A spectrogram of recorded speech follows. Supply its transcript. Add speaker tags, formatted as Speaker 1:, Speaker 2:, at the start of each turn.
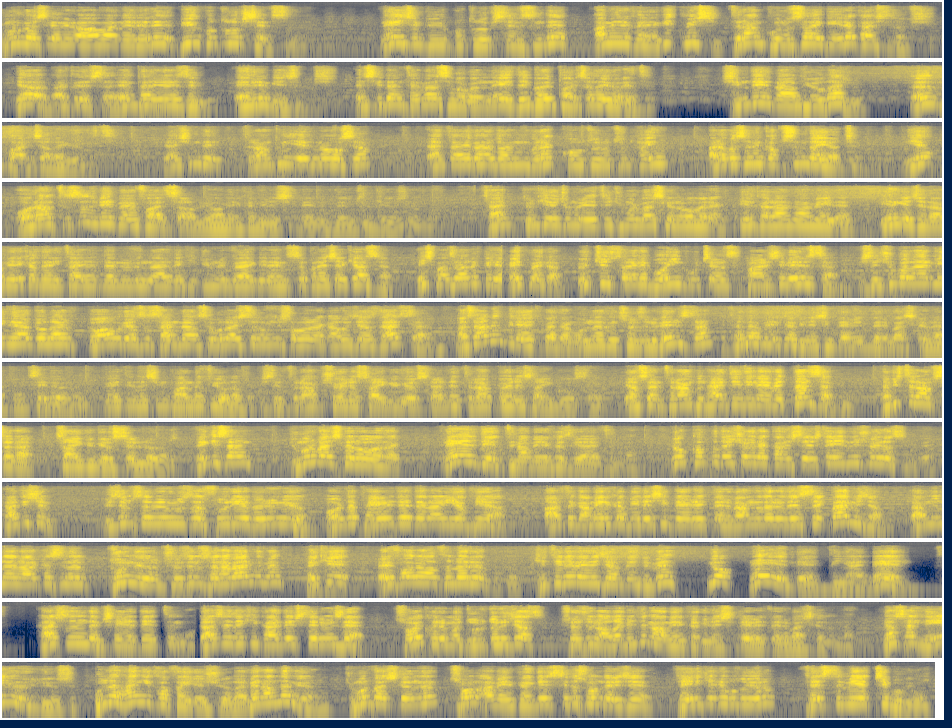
Speaker 1: Cumhurbaşkanı ve havaneleri büyük mutluluk içerisinde. Ne için büyük mutluluk içerisinde? Amerika'ya gitmiş, Trump bunu saygıyla karşılamış. Ya arkadaşlar emperyalizm evrim geçirmiş. Eskiden temel sloganı neydi? Böl parçala yönet. Şimdi ne yapıyorlar? Öv parçala yönet. Ya şimdi Trump'ın yerine olsam ben Tayyip Erdoğan'ın bırak koltuğunu tutmayı arabasının kapısını da. Niye? Orantısız bir menfaat sağlıyor Amerika Birleşik Devletleri Türkiye üzerinde. Sen Türkiye Cumhuriyeti Cumhurbaşkanı olarak bir kararnameyle bir gecede Amerika'dan ithal edilen ürünlerdeki gümrük vergilerini sıfıra çekersen, hiç pazarlık bile etmeden 300 tane Boeing uçağı siparişi verirsen, işte şu kadar milyar dolar doğalgazı senden sıvılaştırılmış olarak alacağız dersen, pazarlık bile etmeden bunların sözünü verirsen, e tabi Amerika Birleşik Devletleri Başkanı seni öğrenir. Medyada şimdi parlatıyorlar. İşte Trump şöyle saygı gösterdi, Trump böyle saygı gösterdi. Ya sen Trump'ın her dediğine evet dersen, tabii Trump sana saygı gösterilir. Peki sen Cumhurbaşkanı olarak ne elde ettin Amerika ziyaretinden? Yok kapıda şöyle karşılaştı, elini şöyle sıktı. Kardeşim, bizim sınırımızda Suriye bölünüyor. Orada PYD denen yapıya artık Amerika Birleşik Devletleri ben bunlara destek vermeyeceğim. Ben bunların arkasında durmuyorum. Sözünü sana verdi mi? Peki F-16'ların kitini vereceğim dedi mi? Yok. Ne elde ettin yani? Ne elde Karşılığında bir şey elde ettin mi? Gazze'deki kardeşlerimize soykırımı durduracağız sözünü alabildi mi Amerika Birleşik Devletleri Başkanı'ndan? Ya sen neyi övülüyorsun? Bunlar hangi kafayı yaşıyorlar? Ben anlamıyorum. Cumhurbaşkanının son Amerika gezisini son derece tehlikeli buluyorum. Teslimiyetçi buluyorum.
